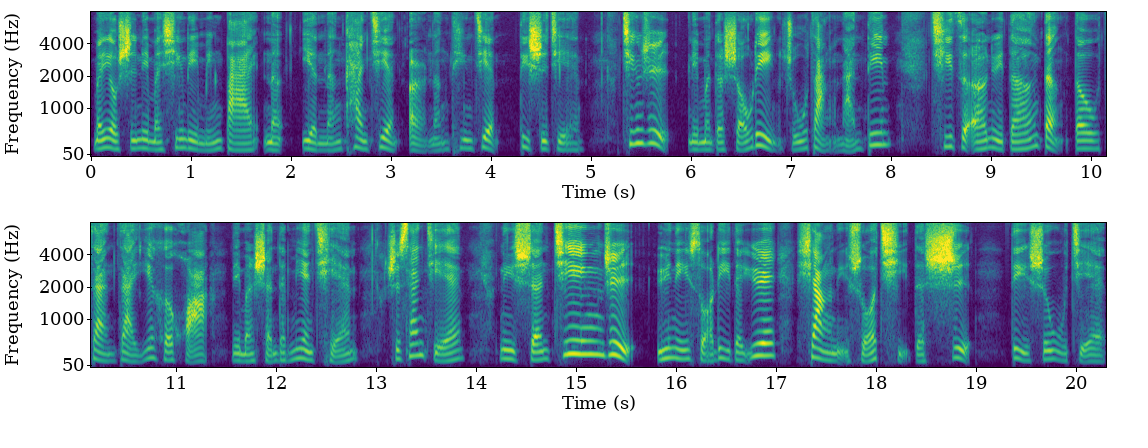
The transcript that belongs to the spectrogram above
没有使你们心里明白，能眼能看见，耳能听见。第十节，今日你们的首领、族长、男丁、妻子、儿女等等，都站在耶和华你们神的面前。十三节，你神今日与你所立的约，向你所起的誓。第十五节，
